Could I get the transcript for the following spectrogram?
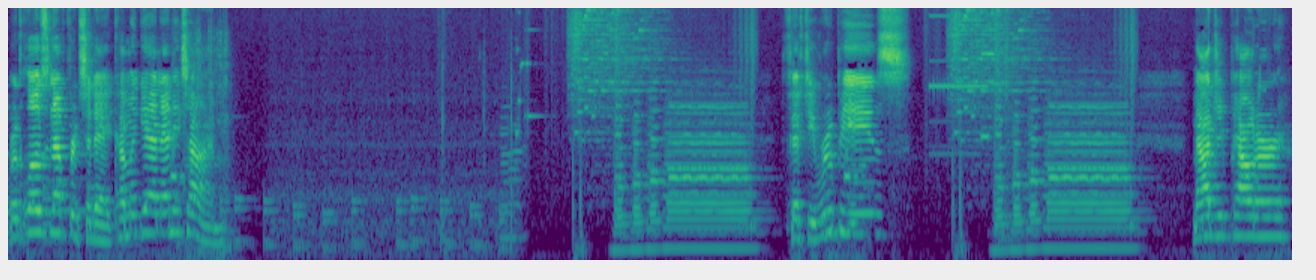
We're closing up for today. Come again anytime. Fifty rupees. Magic powder.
